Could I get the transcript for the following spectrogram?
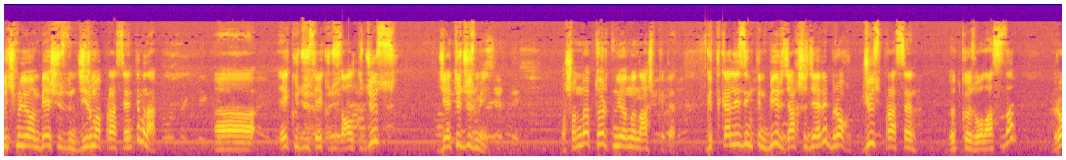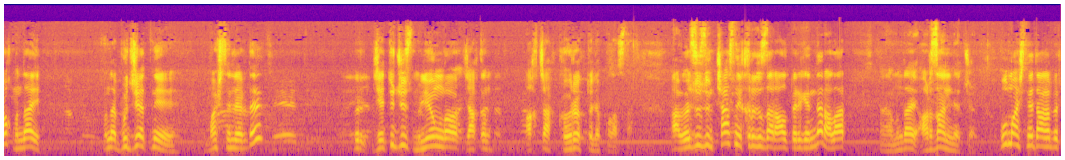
үч миллион беш жүздүн жыйырма проценти мына эки жүз эки жүз алты жүз ошондо төрт миллиондон ашып кетет. Гтк лизингдин бир жакшы жери бирок жүз процент өткөзүп аласыздар бирок мындай мындай бюджетный машинелерде бир жети жүз миллионго жакын акча көбүрөөк төлөп каласыздар. А өзүбүздүн частный кыргыздар алып бергендер алар э, мындай арзан эле түшөт бул машине дагы бир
